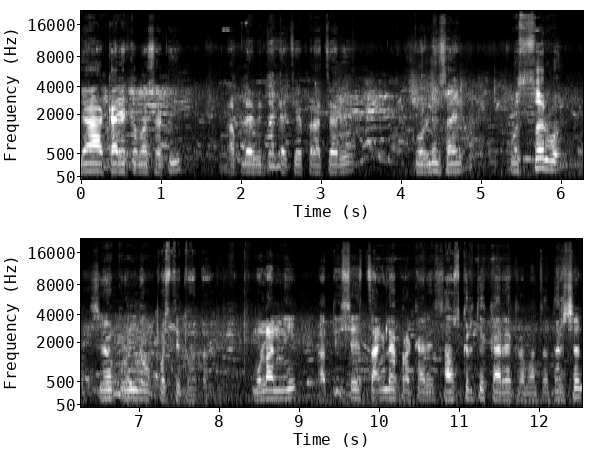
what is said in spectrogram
या कार्यक्रमासाठी आपल्या विद्यालयाचे प्राचार्य कोर्णे साहेब व सर्व सेवकवृंद उपस्थित होता. मुलांनी अतिशय चांगल्या प्रकारे सांस्कृतिक कार्यक्रमाचं दर्शन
